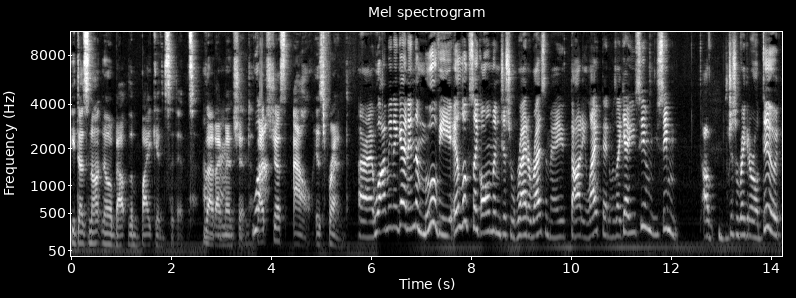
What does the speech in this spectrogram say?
He does not know about the bike incident that I mentioned. Well, That's just Al, his friend. All right. Well, I mean, again, in the movie, it looks like Ullman just read a resume, thought he liked it, and was like, "Yeah, you seem, you seem, a, just a regular old dude."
